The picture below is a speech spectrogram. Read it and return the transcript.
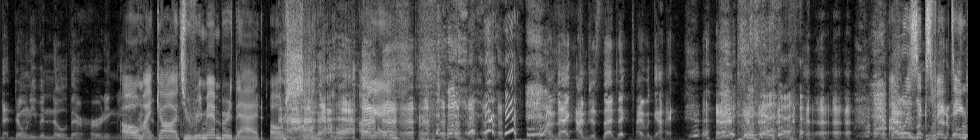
that don't even know they're hurting me. Oh my it- god, you remember that? Oh shit. okay. I'm that. I'm just that type of guy. I was expecting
